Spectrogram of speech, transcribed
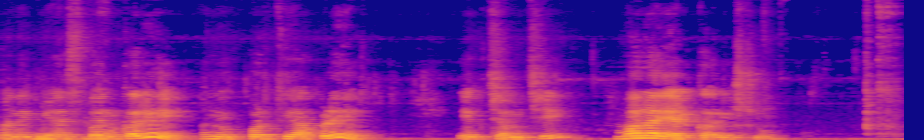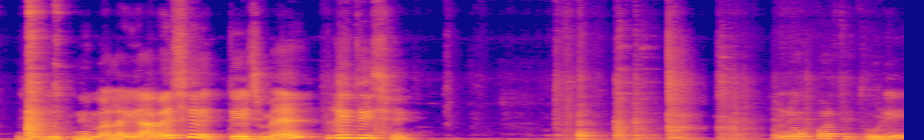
અને ગેસ બંધ કરી અને ઉપરથી આપણે એક ચમચી મલાઈ એડ કરીશું. જે દૂધની મલાઈ આવે છે તે જ મેં લીધી છે. અને ઉપરથી થોડી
